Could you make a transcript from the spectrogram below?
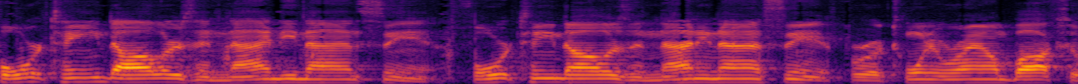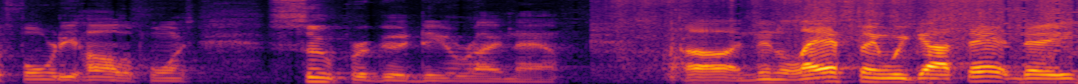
$14.99 $14.99 for a 20 round box of 40 hollow points super good deal right now uh, and then the last thing we got that day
